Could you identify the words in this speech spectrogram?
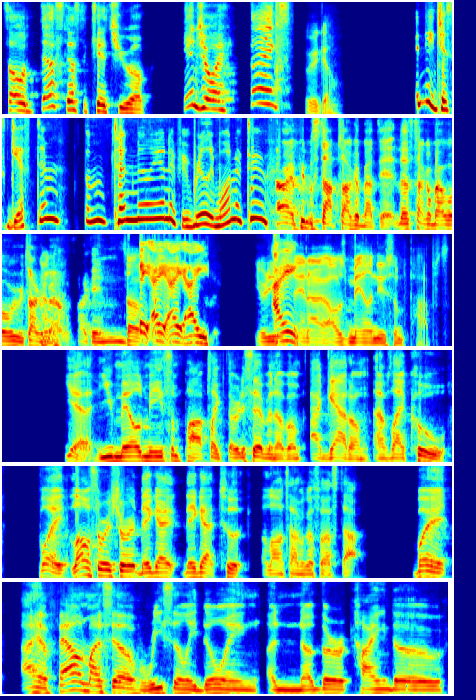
So that's just to catch you up. Enjoy. Thanks. Here we go. Didn't he just gift him the ten million if he really wanted to? All right, people, stop talking about that. Let's talk about what we were talking about. Fucking So you're, you're I- saying I, I was mailing you some pops. yeah, you mailed me some pops, like thirty-seven of them. I got them. I was like, cool. But long story short, they got they got took a long time ago, so I stopped. But I have found myself recently doing another kind of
